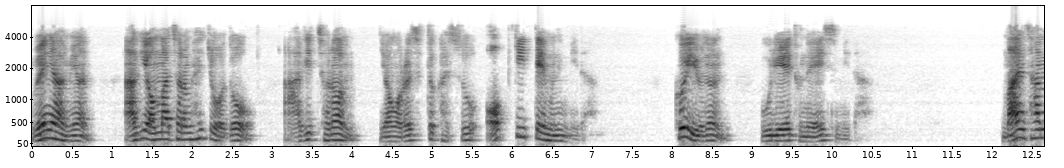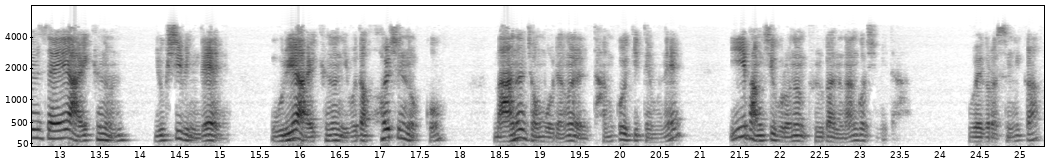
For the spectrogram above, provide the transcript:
왜냐하면 아기 엄마처럼 해주어도 아기처럼 영어를 습득할 수 없기 때문입니다. 그 이유는 우리의 두뇌에 있습니다. 만 3세의 IQ는 60인데 우리의 IQ는 이보다 훨씬 높고 많은 정보량을 담고 있기 때문에 이 방식으로는 불가능한 것입니다. 왜 그렇습니까?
